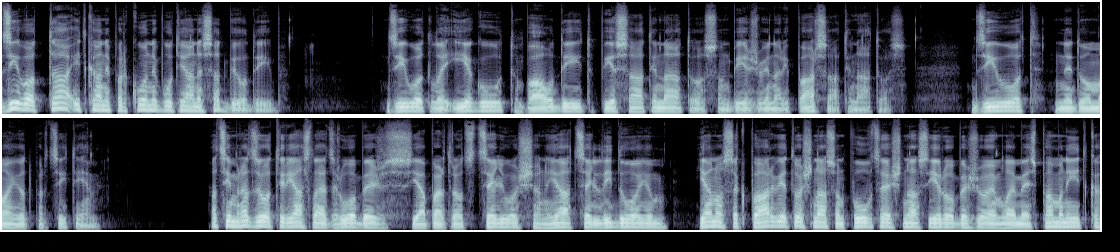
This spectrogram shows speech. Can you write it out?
Dzīvot tā, it kā ne par ko nebūtu jānes atbildība. Dzīvot, lai iegūtu, baudītu, piesātinātos un bieži vien arī pārsātinātos. Dzīvot, nedomājot par citiem. Acīm redzot, ir jāslēdz robežas, jāpārtrauc ceļošana, jāceļ lidojumi, jānosaka pārvietošanās un pulcēšanās ierobežojumi, lai mēs pamanītu, ka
